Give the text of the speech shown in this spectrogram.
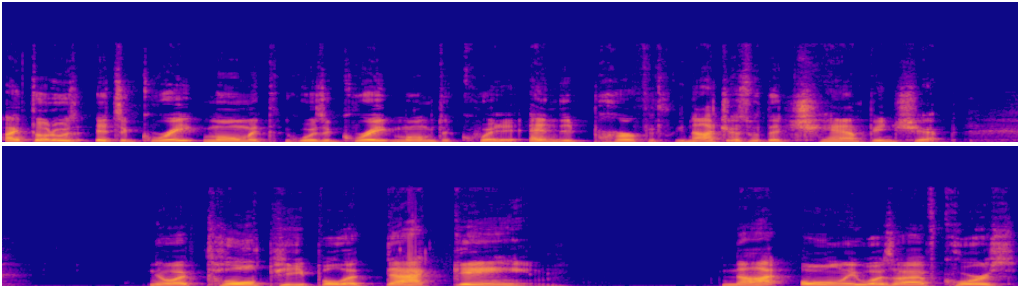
I thought it was it's a great moment it was a great moment to quit. It ended perfectly, not just with the championship. You know, I've told people that that game, not only was I of course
